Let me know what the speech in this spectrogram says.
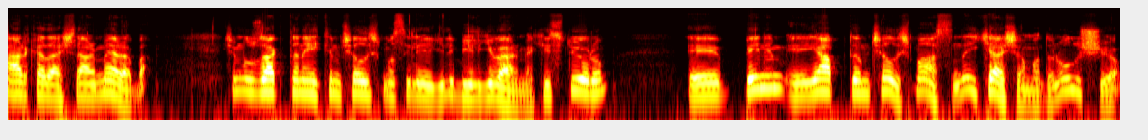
Arkadaşlar merhaba. Şimdi uzaktan eğitim çalışması ile ilgili bilgi vermek istiyorum. Ee, benim e, yaptığım çalışma aslında iki aşamadan oluşuyor.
